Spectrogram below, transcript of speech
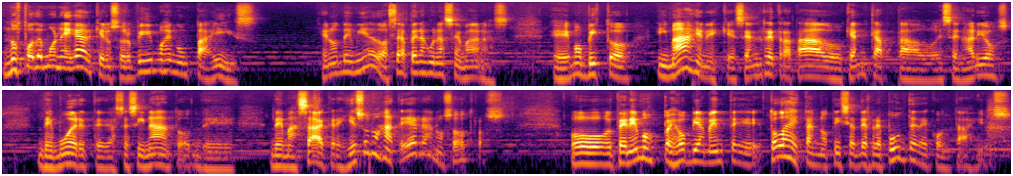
no podemos negar que nosotros vivimos en un país lleno de miedo. Hace apenas unas semanas eh, hemos visto imágenes que se han retratado, que han captado escenarios de muerte, de asesinato, de, de masacres. Y eso nos aterra a nosotros. O tenemos pues obviamente todas estas noticias de repunte de contagios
